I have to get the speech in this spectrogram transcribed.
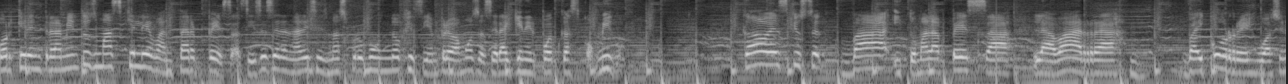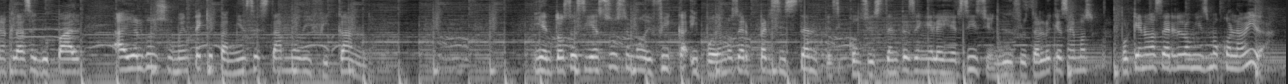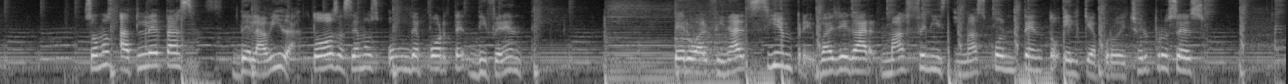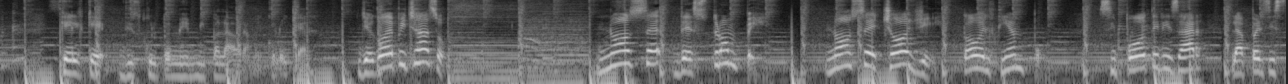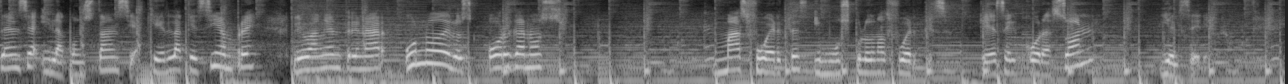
Porque el entrenamiento es más que levantar pesas y ese es el análisis más profundo que siempre vamos a hacer aquí en el podcast conmigo. Cada vez que usted va y toma la pesa, la barra, va y corre o hace una clase grupal, hay algo en su mente que también se está modificando. Y entonces si eso se modifica y podemos ser persistentes y consistentes en el ejercicio, en disfrutar lo que hacemos, ¿por qué no hacer lo mismo con la vida? Somos atletas de la vida, todos hacemos un deporte diferente. Pero al final siempre va a llegar más feliz y más contento el que aprovechó el proceso que el que, discúlpeme mi palabra muy coloquial, llegó de pichazo. No se destrompe, no se cholle todo el tiempo. Si puedo utilizar la persistencia y la constancia, que es la que siempre le van a entrenar uno de los órganos más fuertes y músculos más fuertes, que es el corazón y el cerebro.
